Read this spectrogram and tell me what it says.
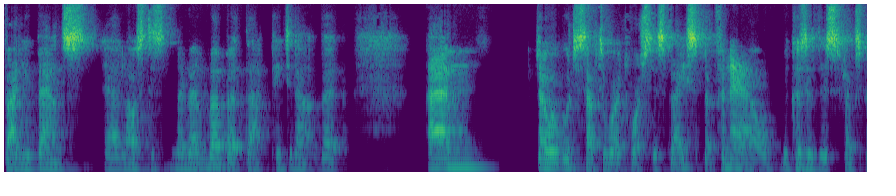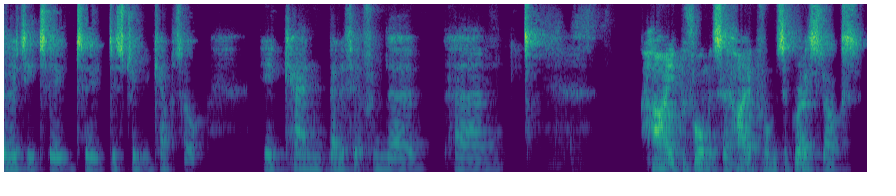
value bounce uh, last November, but that petered out a bit. Um, so we'll just have to watch, watch this space. But for now, because of this flexibility to to distribute capital, it can benefit from the um, high performance and higher performance of growth stocks.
